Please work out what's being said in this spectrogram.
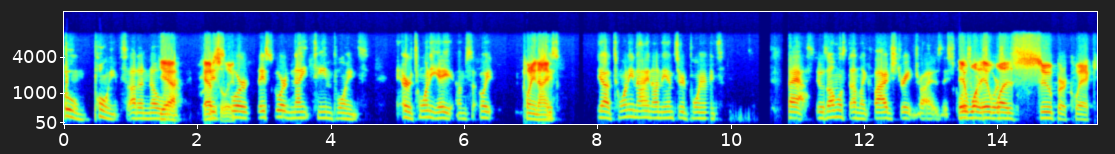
boom points out of nowhere. Yeah, absolutely. They scored they scored 19 points or 28. I'm sorry, wait, 29. They, yeah, 29 unanswered points fast. It was almost on like five straight drives. They scored. It was it was super quick.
